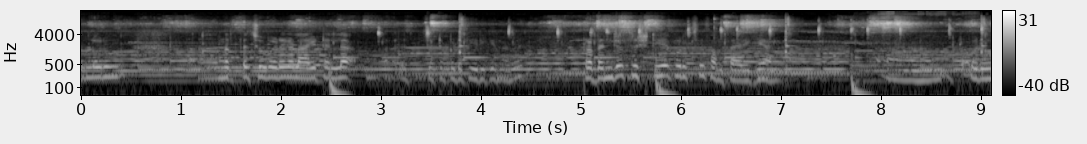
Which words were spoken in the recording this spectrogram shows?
ഉള്ളൊരു നൃത്ത നൃത്തച്ചുവടുകളായിട്ടല്ല ചിട്ടപ്പെടുത്തിയിരിക്കുന്നത് പ്രപഞ്ച സൃഷ്ടിയെക്കുറിച്ച് സംസാരിക്കുകയാണ്. ഒരു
